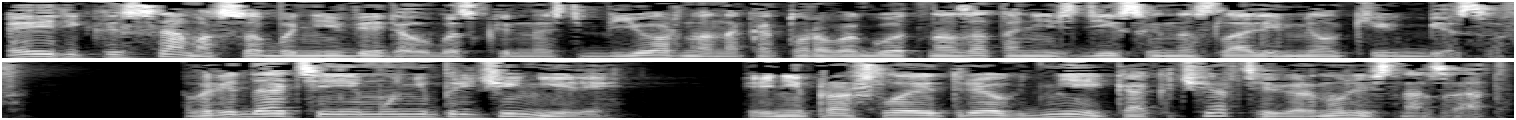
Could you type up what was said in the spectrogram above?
Эрик и сам особо не верил в искренность Бьорна, на которого год назад они с Дисой наслали мелких бесов. Вреда те ему не причинили, и не прошло и трех дней, как черти вернулись назад.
